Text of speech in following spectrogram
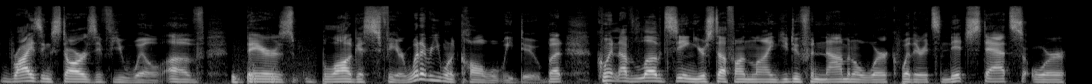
rising stars, if you will, of Bears blogosphere, whatever you want to call what we do. But Quentin, I've loved seeing your stuff online. You do phenomenal work, whether it's niche stats or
